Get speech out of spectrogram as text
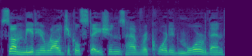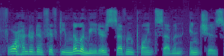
Some meteorological stations have recorded more than 450 millimeters, 7.7 inches.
